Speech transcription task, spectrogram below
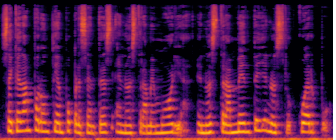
se quedan por un tiempo presentes en nuestra memoria, en nuestra mente y en nuestro cuerpo.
